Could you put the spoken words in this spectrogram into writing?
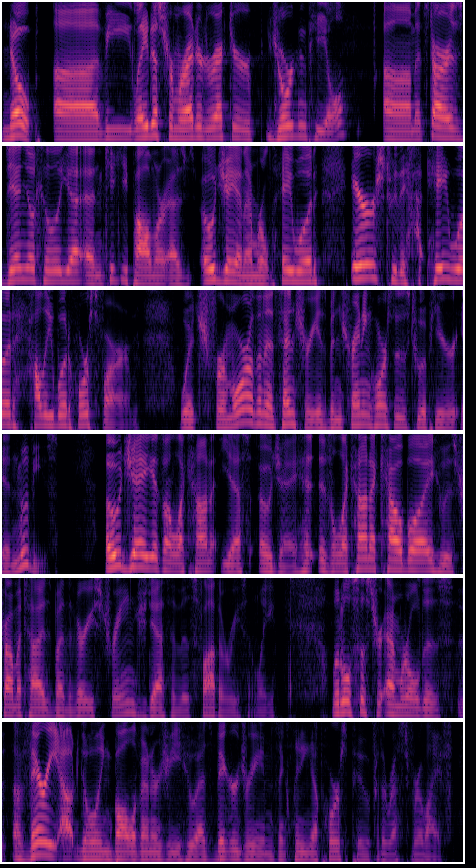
nope. Uh, the latest from writer director Jordan Peele. Um, it stars Daniel Kaluuya and Keke Palmer as OJ and Emerald Haywood, heirs to the Haywood Hollywood Horse Farm, which for more than a century has been training horses to appear in movies. OJ is a laconic, yes, OJ is a laconic cowboy who is traumatized by the very strange death of his father recently. Little sister Emerald is a very outgoing ball of energy who has bigger dreams than cleaning up horse poo for the rest of her life.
